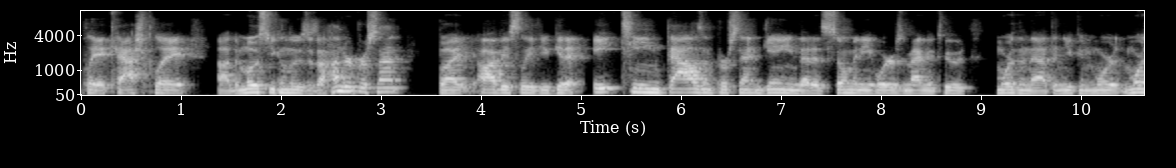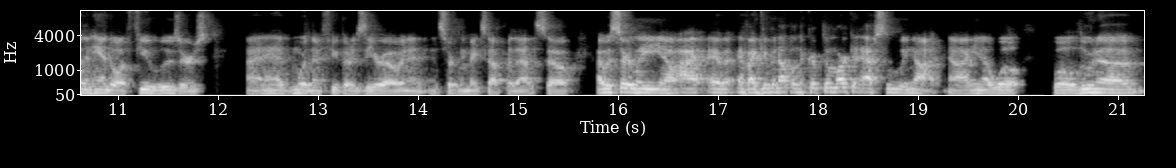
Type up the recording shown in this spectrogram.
play a cash play, uh, the most you can lose is 100%. But obviously, if you get an 18,000% gain, that is so many orders of magnitude more than that, then you can more, more than handle a few losers uh, and have more than a few go to zero. And it, it, certainly makes up for that. So I would certainly, you know, I, have I given up on the crypto market? Absolutely not. Uh, you know, will, will Luna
